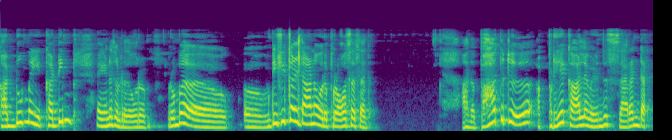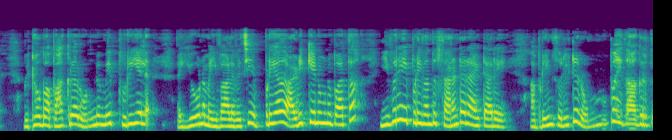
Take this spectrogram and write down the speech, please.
கடுமை கடிம் என்ன சொல்கிறது ஒரு ரொம்ப டிஃபிகல்ட்டான ஒரு ப்ராசஸ் அது. அதை பார்த்துட்டு அப்படியே காலில் விழுந்து சரண்டர் விட்டோபா பார்க்குறாரு ஒன்றுமே புரியலை. ஐயோ நம்ம இவாளை வச்சு எப்படியாவது அழிக்கணும்னு பார்த்தா இவரே இப்படி வந்து சரண்டர் ஆகிட்டாரே அப்படின்னு சொல்லிட்டு ரொம்ப இதாகிறது.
